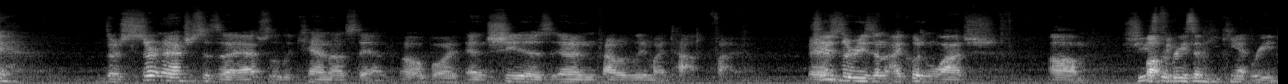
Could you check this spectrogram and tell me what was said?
I there's certain actresses that I absolutely cannot stand, Oh boy. and she is in probably my top five. Man. She's the reason I couldn't watch. Um, She's Buffy. the reason he can't read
